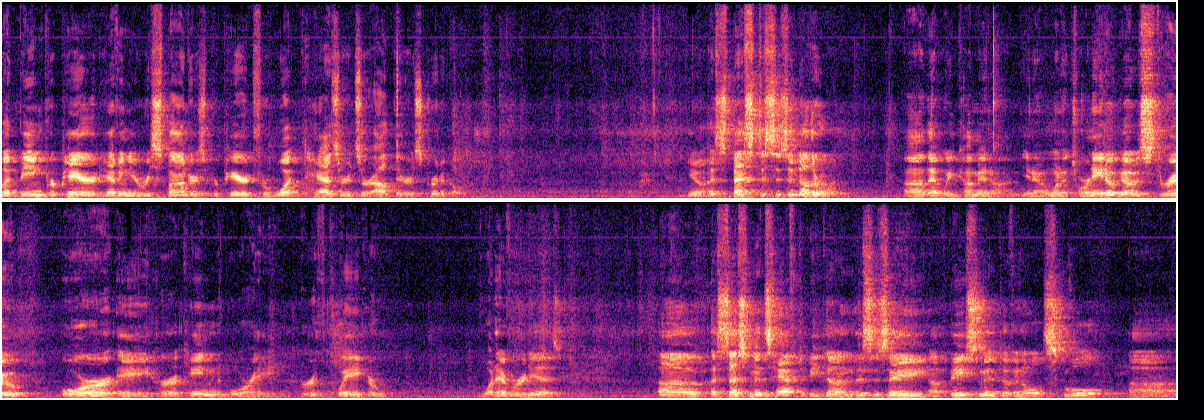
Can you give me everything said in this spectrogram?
But being prepared, having your responders prepared for what hazards are out there is critical. You know, asbestos is another one uh, that we come in on. You know, when a tornado goes through, or a hurricane, or a earthquake, or whatever it is, uh, assessments have to be done. This is a, a basement of an old school uh,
